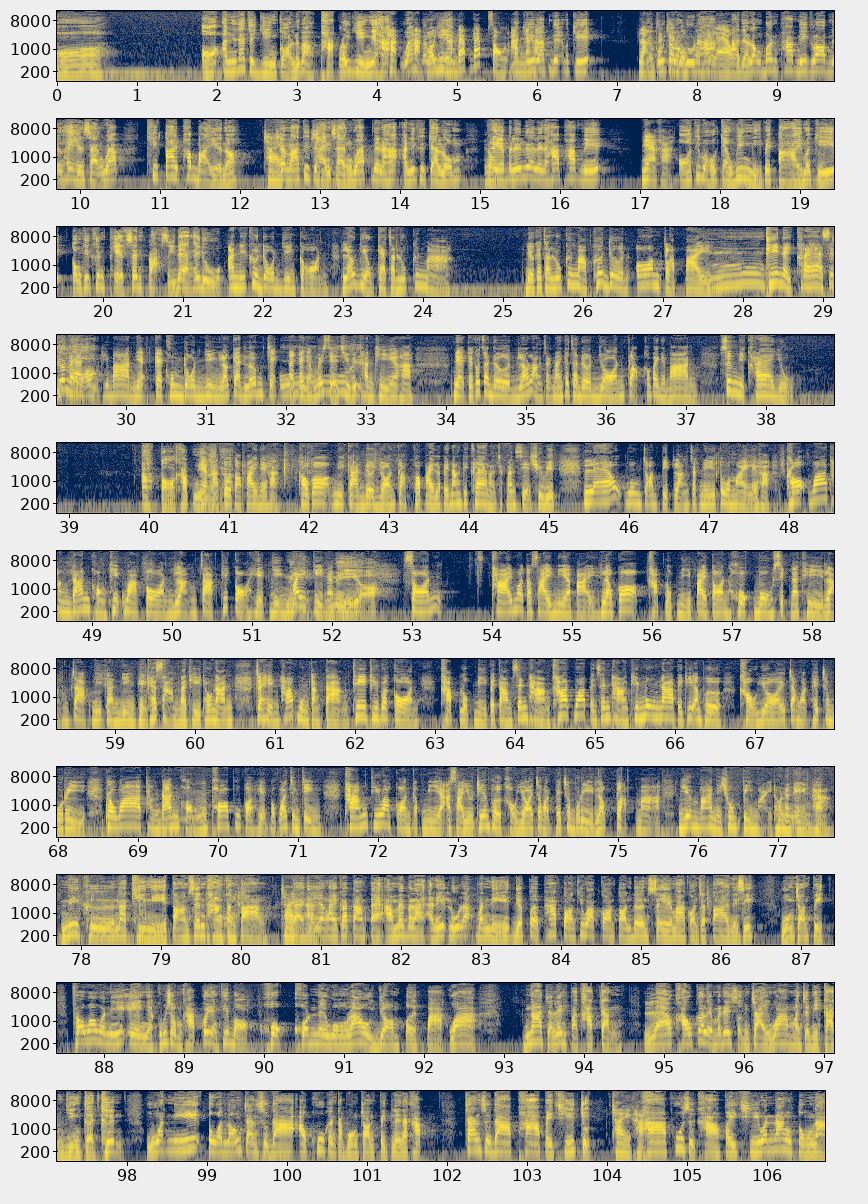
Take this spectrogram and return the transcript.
อ๋อ อันนี้น่าจะยิงก่อนหรือเปล่าผลักแล้วยิงเนี่ยฮะผลักแวบผลักแล้วยิงเมื่อแวบแวบๆสองอันเมื่อนะกี้แวคะบเนี่ยเมื่อกี้หลังเดี๋ยวคุจากณผู้ชมลองดูนะล้มลงฮะไปแล้วอะเดี๋ยวลองเบิ้ลภาพนี้อีกรอบหนึ่งให้เห็นแสงแวบที่ใต้ผ้าใบอะเนาะ ใช่ไหมที่จะเห็นแสงแวบเนี่ยนะฮะอันนี้คือแกล้มล้ม เพลย์ไปเรื่อยๆเลยนะฮะภาพนี้ เนี่ยค่ะ อ๋อที่บอกว่าแกวิ่งหนีไปตายเมื่อกี้ ตรงที่ขึ้นเพจเส้นประสีแดงให้ดู อันนี้คือโดนยิงก่อน แล้วเดี๋ยวแกจะลุกขึ้นมา เดี๋ยวแกจะลุกขึ้นมาเพื่อเดินอ้อมกลับไปที่ในแคร่ซึ่งเนี่ยแคเหรอร่จะอยู่ที่บ้านเนี่ยแกคงโดนยิงแล้วแกเริ่มเจ็บโอ้ยแต่แกยังไม่เสียชีวิตทันทีนะคะเนี่ยแกก็จะเดินแล้วหลังจากนั้นแกจะเดินย้อนกลับเข้าไปในบ้าน ซึ่งมีแคร่อยู่ อะต่อครับมีเนี่ยอะไรค่ะรับตัวต่อไปเนี่ยค่ะเขาก็มีการเดินย้อนกลับเข้าไปแล้วไปนั่งที่แคร่หลังจากนั้นเสียชีวิต แล้ววงจรปิดหลังจากนี้ตัวใหม่เลยค่ะ เพราะว่าทางด้านของทิวากรหลังจากที่ก่อเหตุยิงไม่กี่นาหทีเหรอซ้อน ท้ายมอเตอร์ไซค์เมียไป แล้วก็ขับหลบหนีไปตอน 6 โมง 10 นาที หลังจากมีการยิงเพียงแค่ 3 นาทีเท่านั้น จะเห็นภาพมุมต่างๆ ที่ทิวากรขับหลบหนีไปตามเส้นทางคาดว่าเป็นเส้นทางที่มุ่งหน้าไปที่อำเภอเขาย้อยจังหวัดเพชรบุรี เพราะว่าทางด้านของพ่อผู้ก่อเหตุบอกว่าจริง ๆ ทั้งทิวากรกับเมียอาศัยอยู่ที่อำเภอเขาย้อยจังหวัดเพชรบุรี แล้วกลับมาเยี่ยมบ้านในช่วงปีใหม่เท่านั้นเองค่ะ นี่คือนาทีหนีตามเส้นทางต่างใช่ๆแต่ค่ะจะยังไงก็ตามแต่อะไม่เป็นไรอันนี้รู้ละมันหนีเดี๋ยวเปิดภาพตอนที่วากรตอนเดินเซมาก่อนจะตายหน่อยสิวงจรปิด เพราะว่าวันนี้เองเนี่ยคุณผู้ชมครับก็อย่างที่บอก 6 คนในวงเล่ายอมเปิดปากว่าน่าจะเล่นประทัดกัน แล้วเขาก็เลยไม่ได้สนใจว่ามันจะมีการยิงเกิดขึ้น วันนี้ตัวน้องจันสุดาเอาคู่กันกับวงจรปิดเลยนะครับ จันสุดาพาไปชี้จุด ใช่ค่ะ พาผู้สื่อข่าวไปชี้ว่านั่งตรงไหน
